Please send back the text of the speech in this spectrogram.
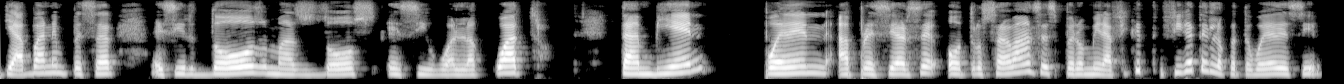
ya van a empezar a decir 2 más 2 es igual a 4. También pueden apreciarse otros avances, pero mira, fíjate, lo que te voy a decir.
